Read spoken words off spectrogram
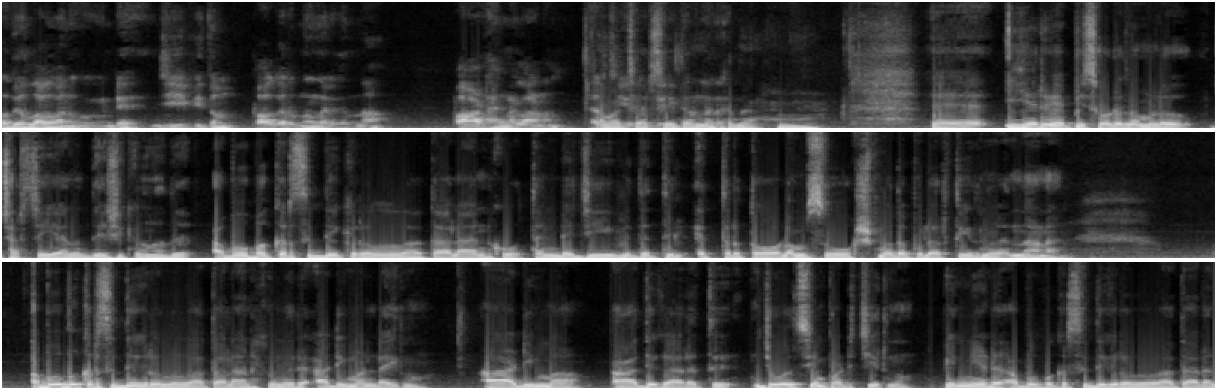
റളിയല്ലാഹു അൻഹുവിന്റെ ജീവിതം പകർന്നു നൽകുന്ന പാഠങ്ങളാണ് ചർച്ച ചെയ്തുകൊണ്ടിരിക്കുന്നത്. ഈ ഒരു എപ്പിസോഡിൽ നമ്മൾ ചർച്ച ചെയ്യാൻ ഉദ്ദേശിക്കുന്നത് അബൂബക്കർ സിദ്ദീഖ് റളിയല്ലാഹു താലാൻഹു തന്റെ ജീവിതത്തിൽ എത്രത്തോളം സൂക്ഷ്മത പുലർത്തിയിരുന്നു എന്നാണ്. അബൂബക്കർ സിദ്ദീഖ് റളിയല്ലാഹു താലാൻഹുവിന് ഒരു അടിമ ഉണ്ടായിരുന്നു. ആ അടിമ ആദ്യകാലത്ത് ജ്യോത്സ്യം പഠിച്ചിരുന്നു. പിന്നീട് അബൂബക്കർ സിദ്ദീഖ് റളിയല്ലാഹു തആല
